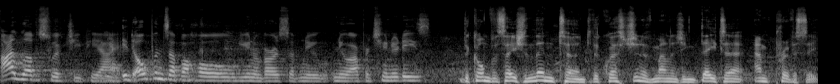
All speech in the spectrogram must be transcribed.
I love Swift GPI. Yeah. It opens up a whole universe of new, new opportunities. The conversation then turned to the question of managing data and privacy.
